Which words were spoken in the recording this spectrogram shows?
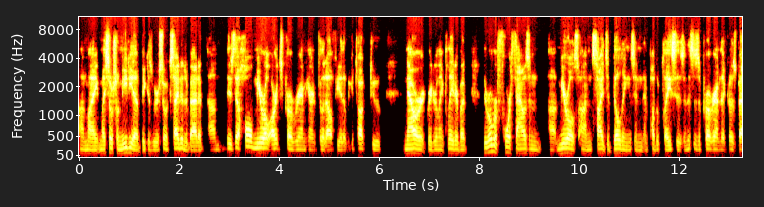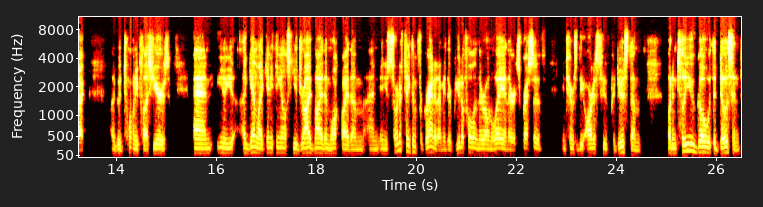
on my my social media because we were so excited about it. Um, there's a whole mural arts program here in Philadelphia that we could talk to now or at greater length later, but there are over 4,000 uh, murals on sides of buildings and, and, public places. And this is a program that goes back a good 20 plus years. And, you know, you, again, like anything else, you drive by them, walk by them, and, and you sort of take them for granted. I mean, they're beautiful in their own way and they're expressive in terms of the artists who've produced them. But until you go with a docent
